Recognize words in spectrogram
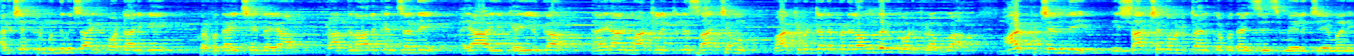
అని చెప్పి ముందుకు సాగిపోవటానికి కృప దయచేయండి అయ్యా. ప్రార్థన ఆలకించండి. అయ్యా ఇక ఈ యొక్క నాయన మాటలు ఇంటున్న సాక్ష్యము వాక్యం వింటున్న బిడ్డలందరూ కూడా ప్రభు మార్పు చెంది నీ సాక్ష్యంగా ఉండటానికి కృప దయచేసి మేలు చేయమని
